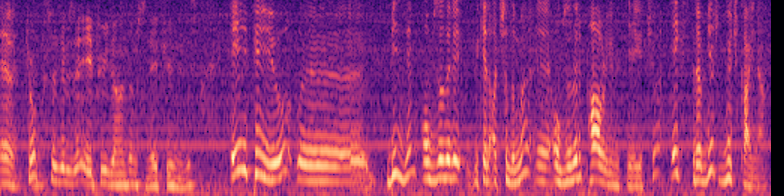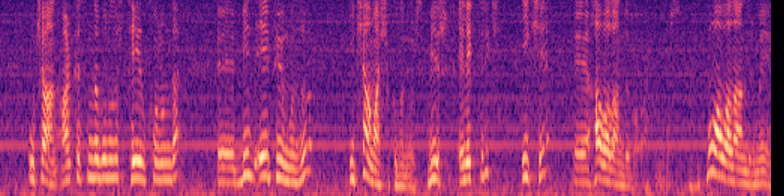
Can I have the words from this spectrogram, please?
evet. Çok kısaca bize APU'yu anlatır mısın? APU nedir? APU e, bizim auxiliary bir kere açılımı e, auxiliary power unit diye geçiyor. Ekstra bir güç kaynağı. Uçağın arkasında bulunur, tail konumda. E, biz APU'muzu iki amaçlı kullanıyoruz. Bir, elektrik. iki e, havalandırma olarak kullanıyoruz. Bu havalandırmayı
